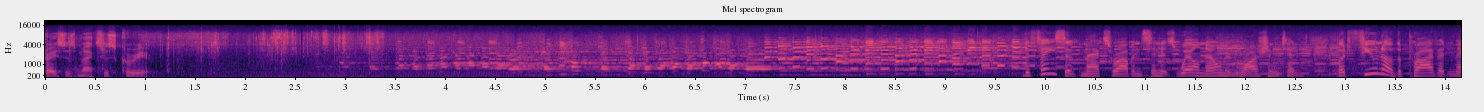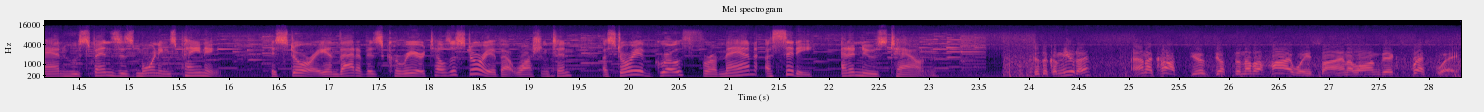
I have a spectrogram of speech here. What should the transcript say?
traces Max's career. The face of Max Robinson is well known in Washington, but few know the private man who spends his mornings painting. His story and that of his career tells a story about Washington, a story of growth for a man, a city, and a news town. To the commuter, Anacostia is just another highway sign along the expressway.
